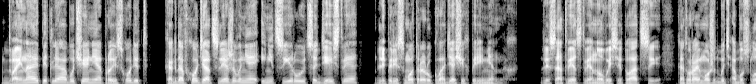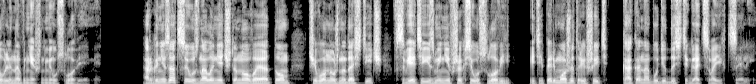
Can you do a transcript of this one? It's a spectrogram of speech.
Двойная петля обучения происходит, когда в ходе отслеживания инициируются действия для пересмотра руководящих переменных, для соответствия новой ситуации, которая может быть обусловлена внешними условиями. Организация узнала нечто новое о том, чего нужно достичь в свете изменившихся условий, и теперь может решить, как она будет достигать своих целей.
